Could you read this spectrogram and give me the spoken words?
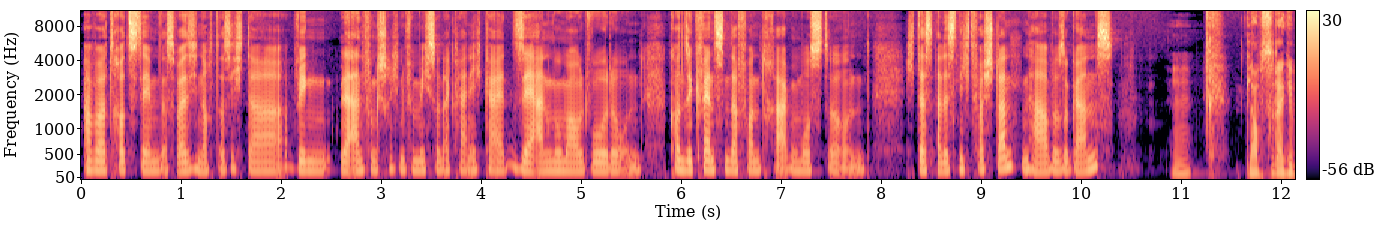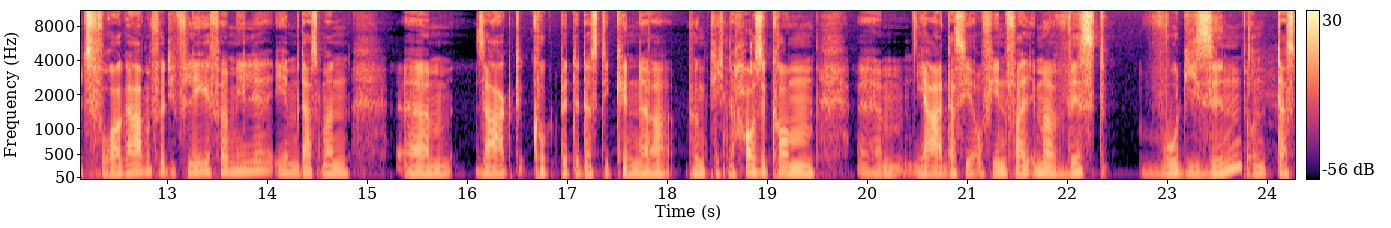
Aber trotzdem, das weiß ich noch, dass ich da wegen der Anführungsstrichen für mich so einer Kleinigkeit sehr angemault wurde und Konsequenzen davon tragen musste und ich das alles nicht verstanden habe, so ganz. Mhm. Glaubst du, da gibt es Vorgaben für die Pflegefamilie, eben, dass man ähm, sagt, guckt bitte, dass die Kinder pünktlich nach Hause kommen, ähm, ja, dass ihr auf jeden Fall immer wisst, wo die sind und dass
